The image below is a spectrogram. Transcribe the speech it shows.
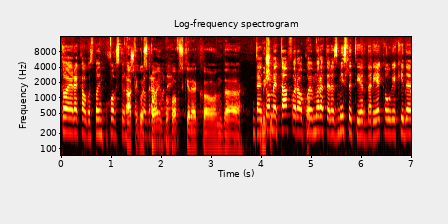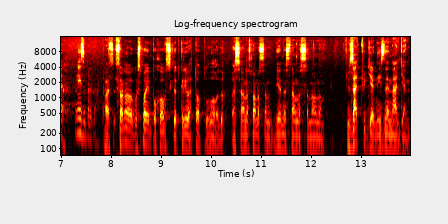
To je rekao gospodin Puhovski u našem programu. Ako je gospodin Puhovski rekao, onda... Da je to metafora o kojoj morate razmisliti, jer da rijeka uvijek ide nizbrdo. Pa stvarno, gospodin Puhovski otkriva toplu vodu. Pa se ono, stvarno sam, jednostavno sam ono, začuđen, iznenadjen.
